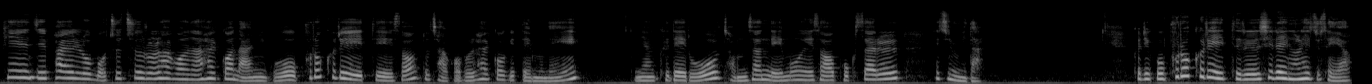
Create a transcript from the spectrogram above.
png 파일로 뭐 추출을 하거나 할 건 아니고 프로크리에이트에서 또 작업을 할 거기 때문에 그냥 그대로 점선 네모에서 복사를 해줍니다. 그리고 프로크리에이트를 실행을 해주세요.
